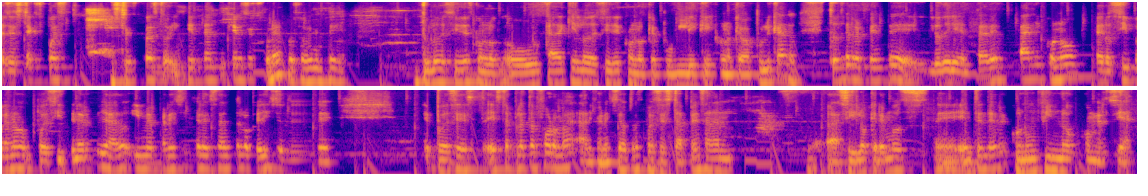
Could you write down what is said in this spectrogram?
pues está expuesto, está expuesto. ¿Y qué tanto quieres exponer? Pues obviamente tú lo decides con lo, o cada quien lo decide con lo que publique y con lo que va publicando. Entonces, de repente, yo diría entrar en pánico, no, pero sí, bueno, pues sí tener cuidado. Y me parece interesante lo que dices, de, pues esta plataforma, a diferencia de otras, pues está pensada, en, así lo queremos eh, entender, con un fin no comercial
